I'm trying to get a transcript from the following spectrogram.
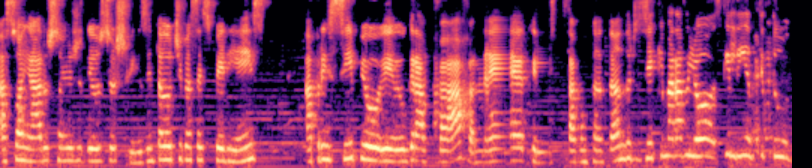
a sonhar os sonhos de Deus e seus filhos. Então eu tive essa experiência. A princípio eu gravava, né, que eles estavam cantando, eu dizia que maravilhoso, que lindo, que tudo.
